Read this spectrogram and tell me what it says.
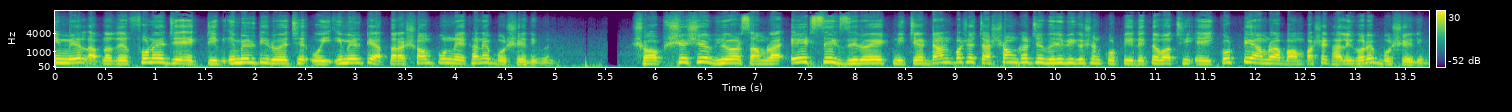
ইমেল, আপনাদের ফোনে যে অ্যাক্টিভ ইমেলটি রয়েছে, ওই ইমেলটি আপনারা সম্পূর্ণ এখানে বসিয়ে দিবেন। সব শেষে ভিউয়ার্স আমরা এইট সিক্স জিরো এইট নিচে ডান পাশে চার সংখ্যার যে ভেরিফিকেশন কোডটি দেখতে পাচ্ছি, এই কোডটি আমরা বাম পাশে খালি ঘরে বসিয়ে দিব।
